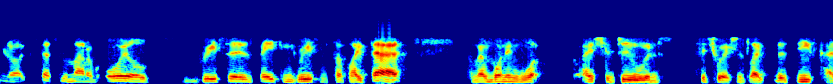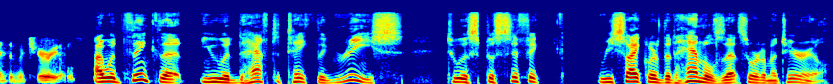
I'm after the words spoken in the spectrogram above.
you know, excessive amount of oils, greases, bacon grease, and stuff like that and I'm wondering what I should do in situations like this, these kinds of materials. I would think that you would have to take the grease to a specific recycler that handles that sort of material.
